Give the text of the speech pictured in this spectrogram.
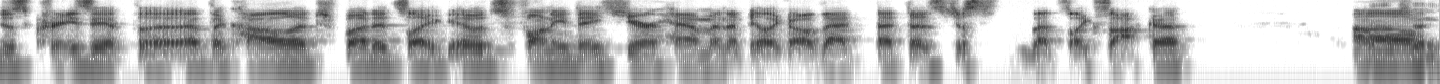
just crazy at the at the college. But it's like it was funny to hear him and then be like, oh, that that does just that's like Sokka. Um, Gotcha.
